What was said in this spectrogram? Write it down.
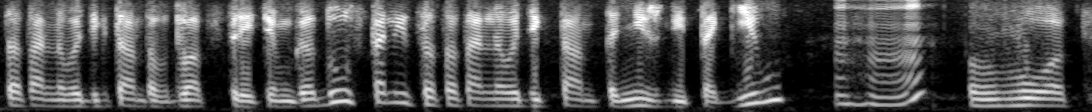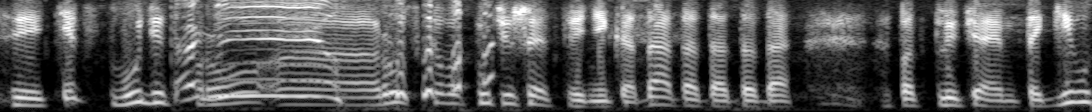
тотального диктанта в 23 году. Столица тотального диктанта Нижний Тагил. Мгм. Вот. И текст будет про Тагил! э, русского путешественника. Да, да, да, да, да. Подключаем Тагил.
